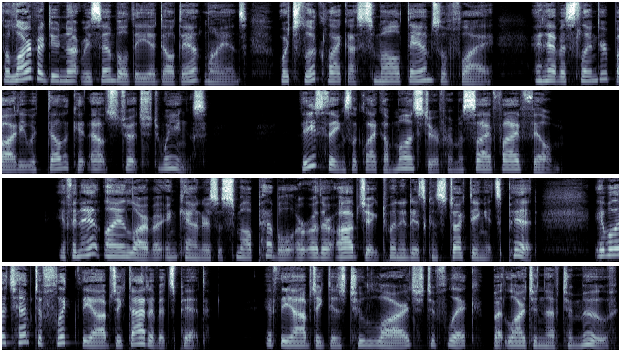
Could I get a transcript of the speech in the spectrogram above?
The larvae do not resemble the adult ant lions, which look like a small damselfly and have a slender body with delicate outstretched wings. These things look like a monster from a sci fi film. If an antlion larva encounters a small pebble or other object when it is constructing its pit, it will attempt to flick the object out of its pit. If the object is too large to flick, but large enough to move,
